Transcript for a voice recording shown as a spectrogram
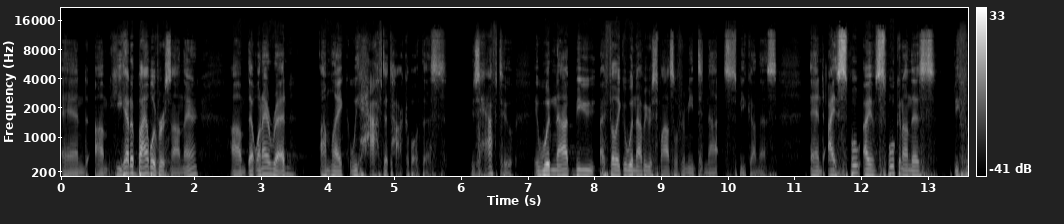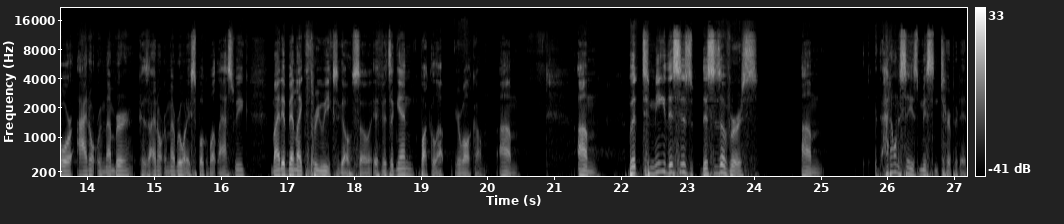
And um, he had a Bible verse on there um, that when I read, I'm like, we have to talk about this. We just have to. It would not be, I feel like it would not be responsible for me to not speak on this. And I, spoke, I have spoken on this before. I don't remember because I don't remember what I spoke about last week. Might have been like three weeks ago. So if it's again, buckle up. You're welcome. Um, um, But to me, this is, this is a verse, um, I don't want to say is misinterpreted,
